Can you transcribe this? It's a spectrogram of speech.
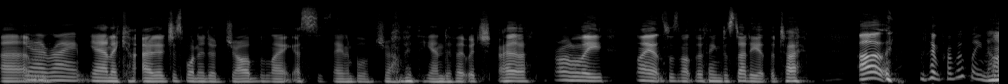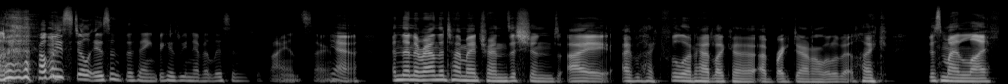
Um, yeah, right. Yeah, and I, I just wanted a job, like a sustainable job at the end of it, which uh, probably science was not the thing to study at the time. Oh, no, probably not. probably still isn't the thing because we never listened to science. So Yeah. And then around the time I transitioned, I I've like full on had like a, a breakdown a little bit. Like just my life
